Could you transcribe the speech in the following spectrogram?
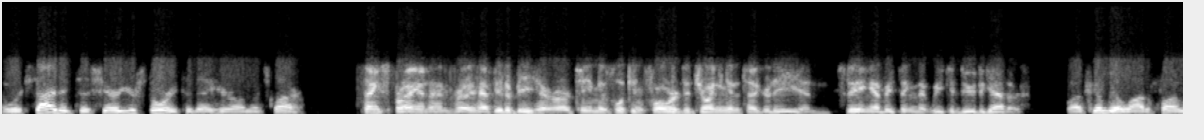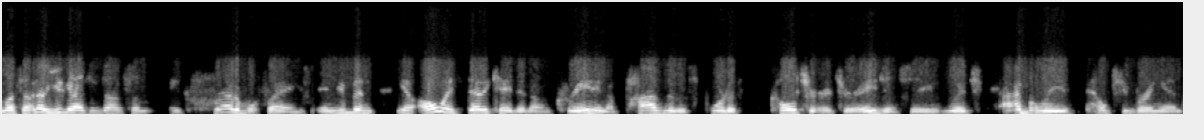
and we're excited to share your story today here on Inspire. Thanks, Bryan. I'm very happy to be here. Our team is looking forward to joining Integrity and seeing everything that we can do together. Well, it's going to be a lot of fun. Listen, I know you guys have done some incredible things, and you've been, you know, always dedicated on creating a positive and supportive culture at your agency, which I believe helps you bring in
